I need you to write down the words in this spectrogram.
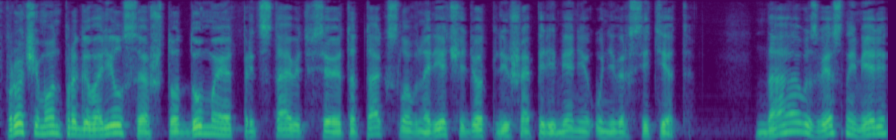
Впрочем, он проговорился, что думает представить все это так, словно речь идет лишь о перемене университета. Да, в известной мере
